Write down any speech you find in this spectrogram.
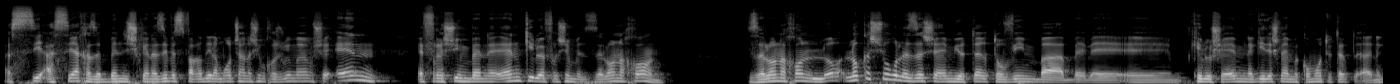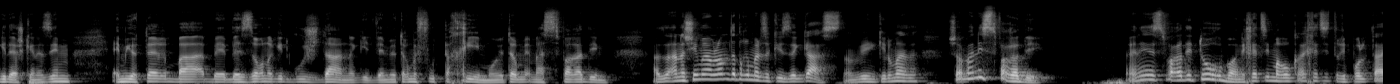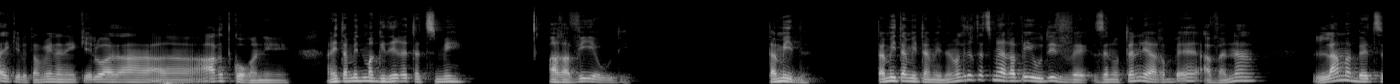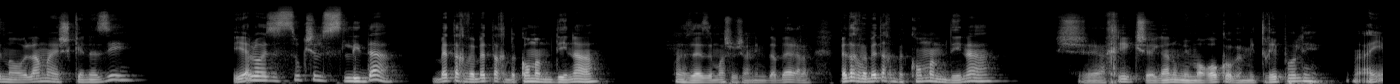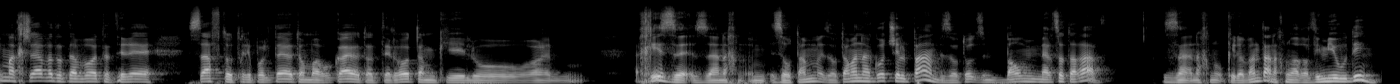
השיח, השיח הזה בין אשכנזי וספרדי, למרות שאנשים חושבים היום שאין הפרשים בין, אין כאילו הפרשים, זה לא נכון. זה לא נכון, לא, לא קשור לזה שהם יותר טובים, ב, ב, ב, אה, כאילו שהם נגיד יש להם מקומות יותר, נגיד האשכנזים הם יותר ב, ב, באזור נגיד גוש דן נגיד, והם יותר מפותחים או יותר מהספרדים. אז אנשים היום לא מדברים על זה כי זה גס, אתה מבין? כאילו מה זה, עכשיו אני ספרדי, אני ספרדי טורבו, אני חצי מרוקאי, חצי טריפולטאי, כאילו, אתה מבין? אני כאילו הארדקור, אני, אני תמיד מגדיר את עצמי ערבי יהודי. תמיד. תמיד, תמיד, תמיד. אני מגדיר את עצמי ערבי יהודי, וזה נותן לי הרבה הבנה למה בעצם העולם האשכנזי, יהיה לו איזה סוג של סלידה. בטח ובטח בקום המדינה, זה איזה משהו שאני מדבר עליו, בטח ובטח בקום המדינה, שאחי, כשהגענו ממרוקו ומטריפולי, האם עכשיו אתה תבוא, אתה תראה סבתות טריפולטאיות או מרוקאיות, אתה תראה אותם כאילו... אחי, זה, זה, אנחנו, זה, אותם, זה אותם הנהגות של פעם, זה, אותו, זה באו מארצות ערב. זה אנחנו, כאילו הבנת? אנחנו ערבים יהודים.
